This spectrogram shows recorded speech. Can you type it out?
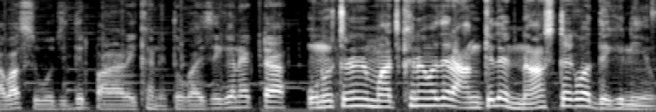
আবার শুভজিতের পাড়ার এখানে। তো গাইস এখানে একটা অনুষ্ঠানের মাঝখানে আমাদের আঙ্কেলের নাচটা একবার দেখে নিও।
